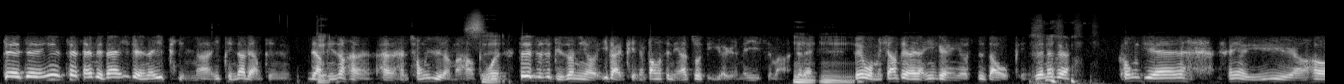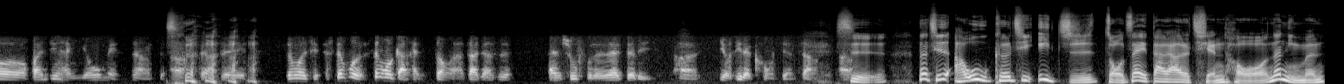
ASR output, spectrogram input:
对对，因为在台北大概一个人的一坪嘛，一坪到两坪，两坪算很很很充裕了嘛哈。我这个就是比如说你有一百坪的办公室，你要坐几个人的意思嘛，对不对？嗯。所以我们相对来讲，一个人有四到五坪，所以那个。空间很有余裕，然后环境很优美，这样子啊，对，所以生活生活生活感很重啊，大家是很舒服的在这里啊，有自己的空间这样子。啊、是，那其实 AWOO 科技一直走在大家的前头哦。那你们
